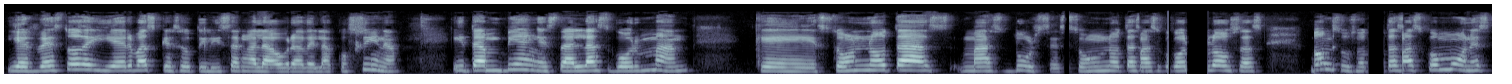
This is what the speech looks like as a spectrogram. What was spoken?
y el resto de hierbas que se utilizan a la hora de la cocina. Y también están las gourmand, que son notas más dulces, son notas más golosas, donde sus notas más comunes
